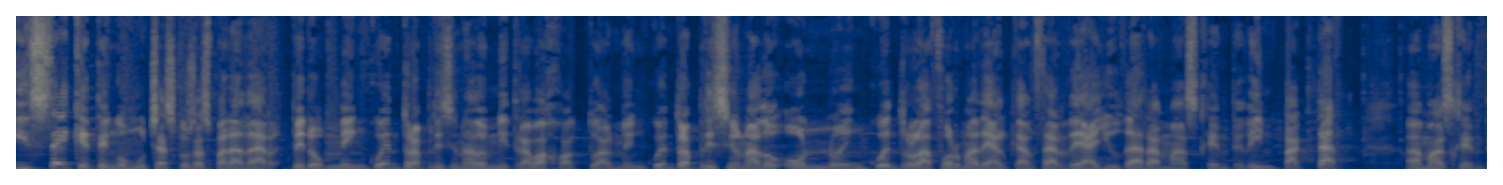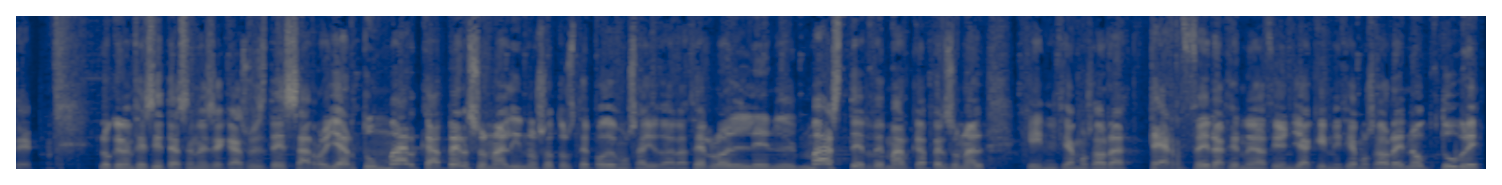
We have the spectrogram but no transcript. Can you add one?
Y sé que tengo muchas cosas para dar, pero me encuentro aprisionado en mi trabajo actual, me encuentro aprisionado o no encuentro la forma de alcanzar, de ayudar a más gente, de impactar a más gente. Lo que necesitas en ese caso es desarrollar tu marca personal y nosotros te podemos ayudar a hacerlo en el máster de marca personal que iniciamos ahora, tercera generación ya que iniciamos ahora en octubre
